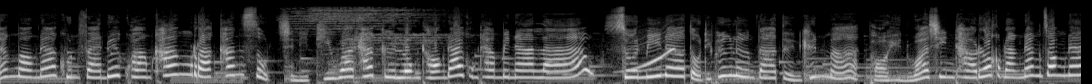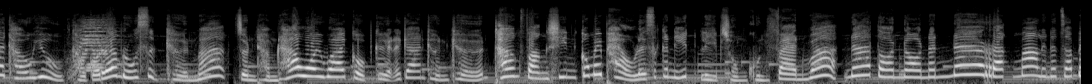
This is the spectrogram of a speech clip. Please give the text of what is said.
นั่งมองหน้าคุณแฟนด้วยความข้างรักขั้นสุด ชนิดที่ว่าถ้าคืนลงท้องได้คงทำไปนานแล้ว ส่วนมินาโตะที่เพิ่งลืมตาตื่นขึ้นมา พอเห็นว่าชินทาโร่กำลังนั่งจ้องหน้าเขาอยู่ เขาก็เริ่มรู้สึกเขินมาก จนทำท่าโวยวายกบเกิดอาการเขินน ทางฝั่งชินก็ไม่แผ่วเลยสักนิด รีบชมคุณแฟนว่าหน้าตอนนอนนั้นน่ารักมากเลยนะจ๊ะเบ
